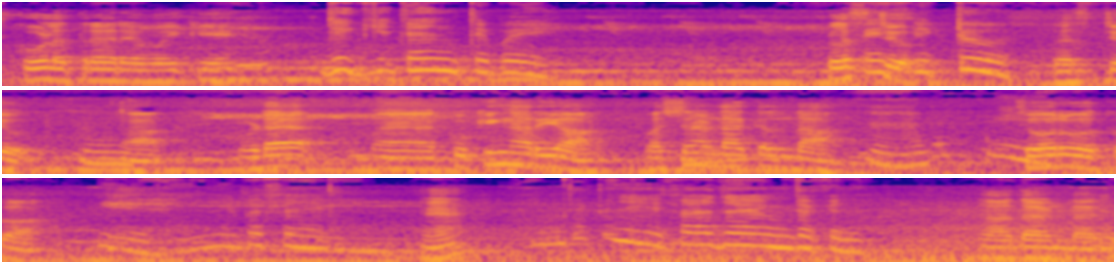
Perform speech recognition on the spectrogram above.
സ്കൂൾ എത്ര വരെ പോയിക്ക്? Plus two? Plus two. ആ ഇവിടെ കുക്കിംഗ് അറിയോ? ഭക്ഷണം ഉണ്ടാക്കലുണ്ടാ? ചോറ് വെക്കോ സാധാ ഉണ്ടാക്കും.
